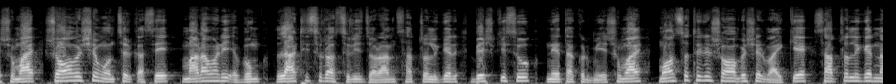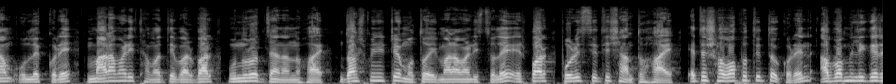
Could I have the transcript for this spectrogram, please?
এ সময় সমাবেশে মঞ্চের কাছে মারামারি এবং লাঠি ছুড়াছুড়ি জড়ান ছাত্রলীগের বেশ কিছু নেতাকর্মী। এ সময় মঞ্চ থেকে সমাবেশের মাইকে ছাত্রলীগের নাম উল্লেখ করে মারামারি থামাতে বারবার অনুরোধ জানানো হয়। দশ মিনিটের মতো এই মারামারি চলে, এরপর পরিস্থিতি শান্ত হয়। এতে সভাপতিত্ব করেন আওয়ামী লীগের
